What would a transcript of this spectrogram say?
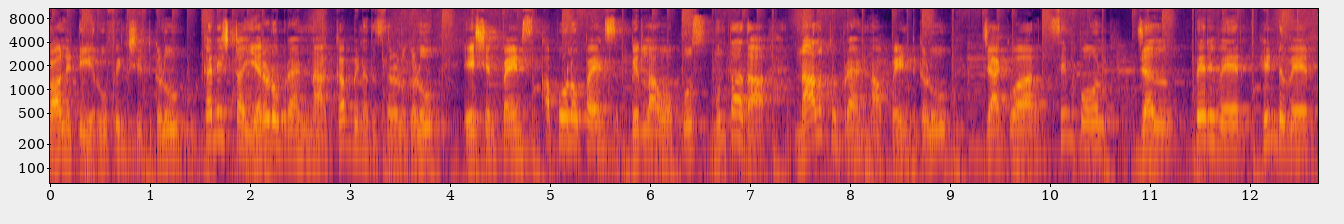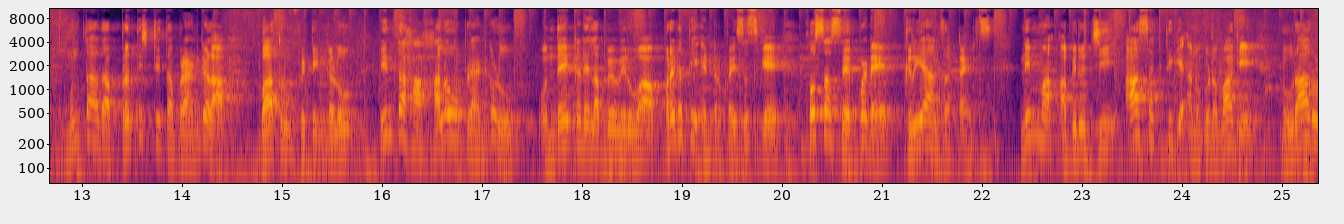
ಕ್ವಾಲಿಟಿ ರೂಫಿಂಗ್ ಶೀಟ್ಗಳು, ಕನಿಷ್ಠ ಎರಡು ಬ್ರ್ಯಾಂಡ್ನ ಕಬ್ಬಿಣದ ಸರಳುಗಳು, Asian paints, Apollo paints, Birla Opus ಮುಂತಾದ ನಾಲ್ಕು ಬ್ರ್ಯಾಂಡ್ನ ಪೇಂಟ್ಗಳು, ಜಾಕ್ವಾರ್, ಸಿಂಪೋಲ್, ಜಲ್, ಪೆರಿವೇರ್, ಹಿಂಡ್ವೇರ್ ಮುಂತಾದ ಪ್ರತಿಷ್ಠಿತ ಬ್ರ್ಯಾಂಡ್ಗಳ ಬಾತ್ರೂಮ್ ಫಿಟ್ಟಿಂಗ್ಗಳು. ಇಂತಹ ಹಲವು ಬ್ರ್ಯಾಂಡ್ಗಳು ಒಂದೇ ಕಡೆ ಲಭ್ಯವಿರುವ ಪ್ರಗತಿ ಎಂಟರ್ಪ್ರೈಸಸ್ಗೆ ಹೊಸ ಸೇರ್ಪಡೆ ಕ್ರಿಯಾನ್ಸ ಟೈಲ್ಸ್. ನಿಮ್ಮ ಅಭಿರುಚಿ, ಆಸಕ್ತಿಗೆ ಅನುಗುಣವಾಗಿ ನೂರಾರು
